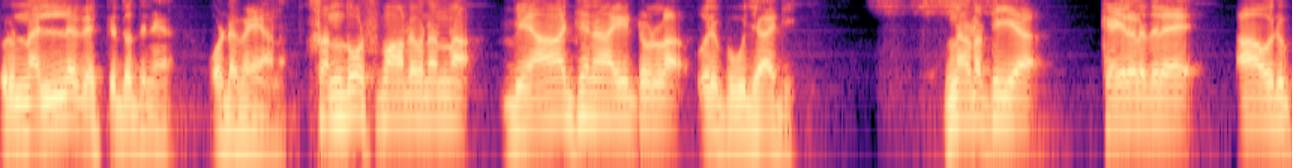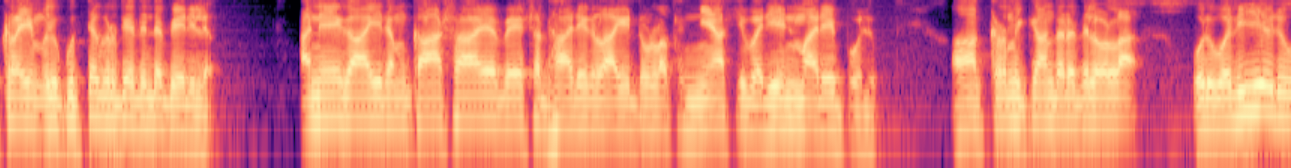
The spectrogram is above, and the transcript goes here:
ഒരു നല്ല വ്യക്തിത്വത്തിന് ഉടമയാണ്. സന്തോഷ് മാധവൻ എന്ന വ്യാജനായിട്ടുള്ള ഒരു പൂജാരി നടത്തിയ കേരളത്തിലെ ആ ഒരു ക്രൈം ഒരു കുറ്റകൃത്യത്തിന്റെ പേരിൽ അനേകായിരം കാഷായ വേഷധാരികളായിട്ടുള്ള സന്യാസി വര്യന്മാരെ പോലും ആക്രമിക്കാൻ തരത്തിലുള്ള ഒരു വലിയൊരു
